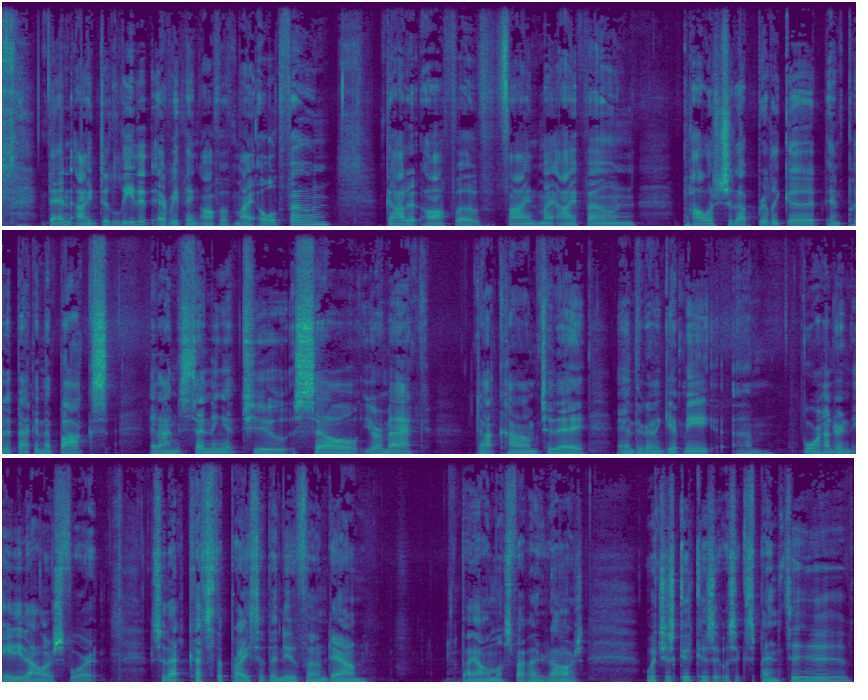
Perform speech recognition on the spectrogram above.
then I deleted everything off of my old phone, got it off of Find My iPhone, polished it up really good, and put it back in the box. And I'm sending it to sellyourmac.com today, and they're going to give me um, $480 for it. So that cuts the price of the new phone down by almost $500, which is good because it was expensive.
